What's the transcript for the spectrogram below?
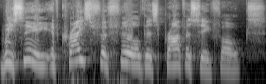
we see if Christ fulfilled this prophecy, folks,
